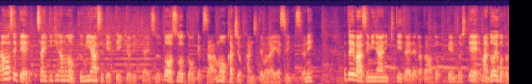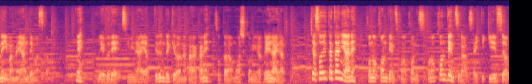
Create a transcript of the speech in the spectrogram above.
合わせて最適なものを組み合わせて提供できたりすると、すごくお客さんも価値を感じてもらいやすいですよね。例えば、セミナーに来ていただいた方の特典として、まあ、どういうことね、今悩んでますかと。ね、ウェブでセミナーやってるんだけど、なかなかね、そこから申し込みが増えないなと。じゃあそういう方にはね、このコンテンツ、このコンテンツ、このコンテンツが最適ですよ。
